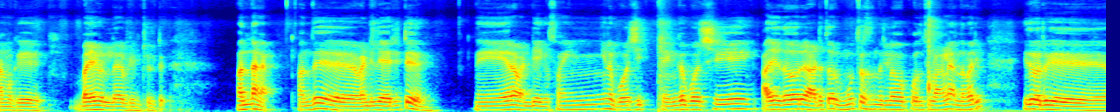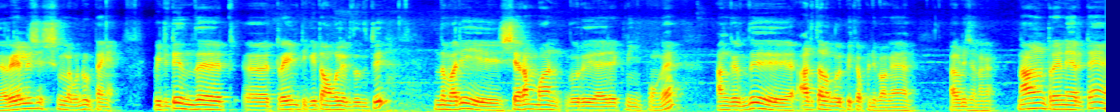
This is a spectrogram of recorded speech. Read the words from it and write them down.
நமக்கு பயம் இல்லை அப்படின்னு சொல்லிட்டு. வந்தாங்க. வந்து வண்டியில் ஏறிட்டு நேராக வண்டி எங்கே சொங்கின போச்சு. எங்கே போச்சு? அது ஏதோ ஒரு அடுத்த ஒரு மூத்த சந்துக்குள்ள போகுதுன்னு சொல்லுவாங்களே அந்த மாதிரி இது ஒரு ரயில்வே ஸ்டேஷனில் கொண்டு விட்டாங்க. விட்டுட்டு இந்த ட்ரெயின் டிக்கெட்டும் அவங்களே எடுத்து வந்துட்டு இந்த மாதிரி ஷெரம்பான் ஒரு ஏரியாக்கு நீங்கள் போங்க. அங்கேருந்து அடுத்த ஆள் உங்களை பிக்கப் பண்ணிப்பாங்க அப்படின்னு சொன்னாங்க. நானும் ட்ரெயின் ஏறிட்டேன்.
